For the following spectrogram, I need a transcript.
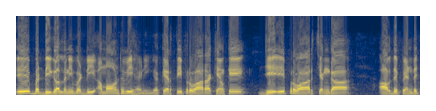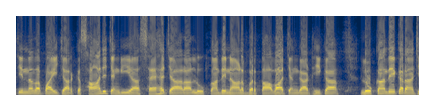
ਇਹ ਵੱਡੀ ਗੱਲ ਨਹੀਂ, ਵੱਡੀ ਅਮਾਉਂਟ ਵੀ ਹੈ ਨਹੀਂਗਾ ਕਿਰਤੀ ਪਰਿਵਾਰ ਆ, ਕਿਉਂਕਿ ਜੇ ਇਹ ਪਰਿਵਾਰ ਚੰਗਾ ਆਪਦੇ ਪਿੰਡ 'ਚ ਇਹਨਾਂ ਦਾ ਭਾਈਚਾਰਕ ਸਾਂਝ ਚੰਗੀ ਆ, ਸਹਿਚਾਰ ਆ, ਲੋਕਾਂ ਦੇ ਨਾਲ ਵਰਤਾਵਾ ਚੰਗਾ, ਠੀਕ ਆ। ਲੋਕਾਂ ਦੇ ਘਰਾਂ 'ਚ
